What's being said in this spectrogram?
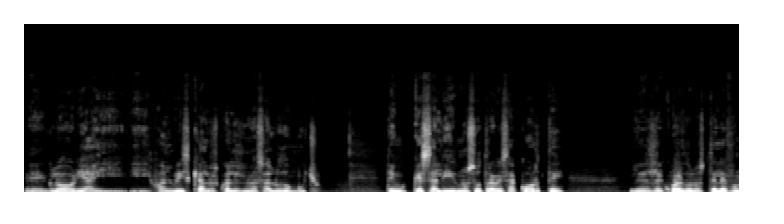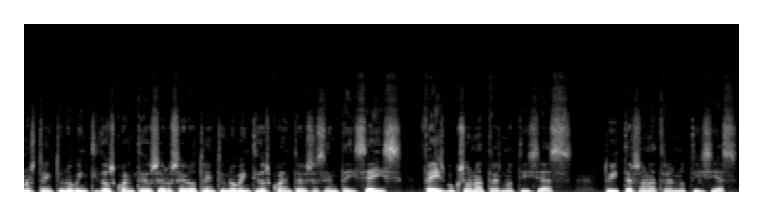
eh, Gloria y, y, Juan Luis, que a los cuales los saludo mucho. Tengo que salirnos otra vez a corte Les recuerdo los teléfonos 3122 4200, 3122 4266, Facebook Zona 3 Noticias, Twitter Zona 3 Noticias,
